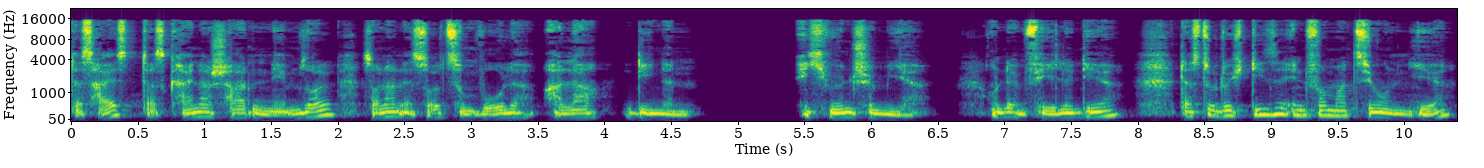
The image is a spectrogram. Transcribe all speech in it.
Das heißt, dass keiner Schaden nehmen soll, sondern es soll zum Wohle aller dienen. Ich wünsche mir, und empfehle dir, dass du durch diese Informationen hier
